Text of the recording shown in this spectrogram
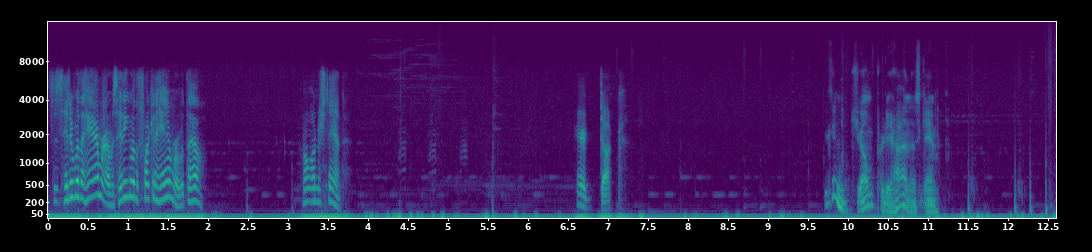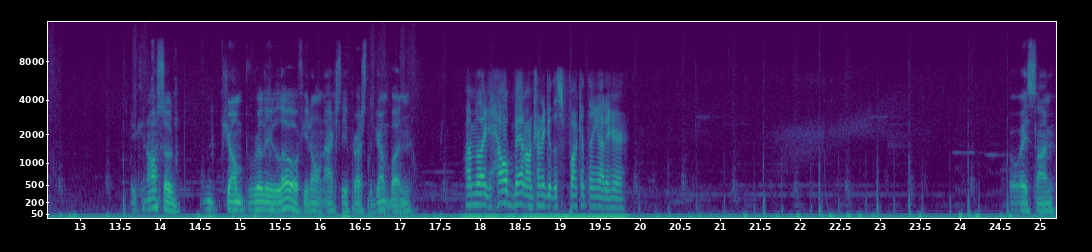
Just hit it with a hammer. I was hitting it with a fucking hammer. What the hell? I don't understand. Here, duck. You can jump pretty high in this game. You can also jump really low if you don't actually press the jump button. I'm like hell bent on trying to get this fucking thing out of here. Go away, slime.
